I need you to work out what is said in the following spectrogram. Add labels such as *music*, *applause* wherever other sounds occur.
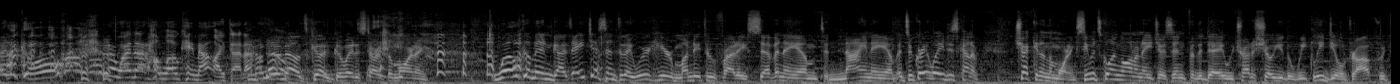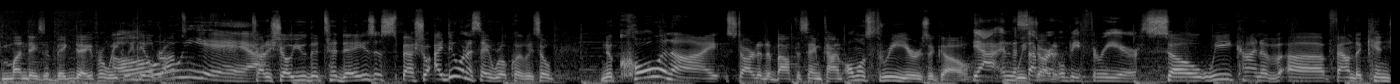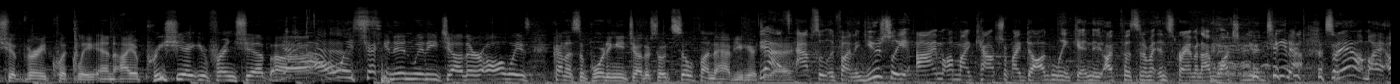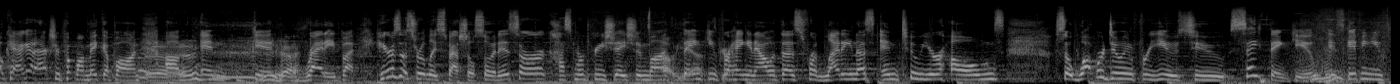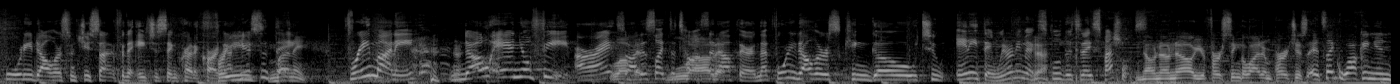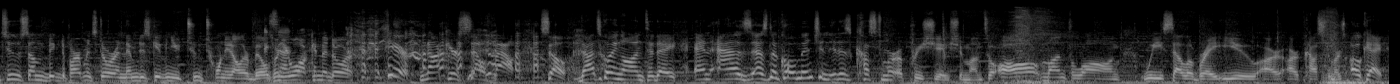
Hi, *laughs* Nicole. I don't know why that hello came out like that. I don't No, know. no, it's good. Good way to start the morning. *laughs* Welcome in, guys. HSN Today, we're here Monday through Friday, 7 a.m. to 9 a.m. It's a great way to just kind of check in in the morning, see what's going on on HSN for the day. We try to show you the weekly deal drops, which Monday's a big day for weekly deal oh, drops. Oh, yeah. Try to show you the today's special. I do want to say real quickly, so Nicole and I started about the same time, almost three years ago. Yeah, in the summer started- it will be three years. so we kind of uh, found a kinship very quickly, and I appreciate your friendship. Uh, always checking in with each other, always kind of supporting each other. So it's so fun to have you here Yeah, today. Yeah, it's absolutely fun. And usually I'm on my couch with my dog Lincoln. I posted on my Instagram and I'm watching you and *laughs* Tina. So now I'm like, okay, I gotta actually put my makeup on um, and get ready. But here's what's really special. So it is our Customer Appreciation Month. Oh, yeah, Thank you for great. hanging out with us, for letting us into your homes. So what we're doing for you is to say thank you is giving you $40 once you sign up for the HSN credit card. now Mm-hmm. Here's the thing. Free money, no annual fee, all right? Love so I just like to toss it it. out there. And that $40 can go to anything. We don't even Yeah. exclude the today's specials. No, no, no. Your first single item purchase. It's like walking into some big department store and them just giving you two $20 bills when you walk in the door. *laughs* Here, knock yourself out. So that's going on today. And as, as Nicole mentioned, it is Customer Appreciation Month. So all month long, we celebrate you, our, our customers. Okay.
